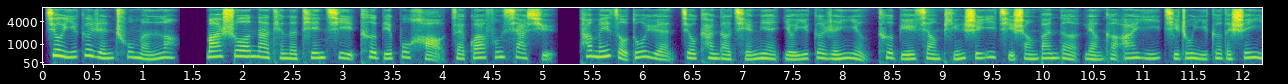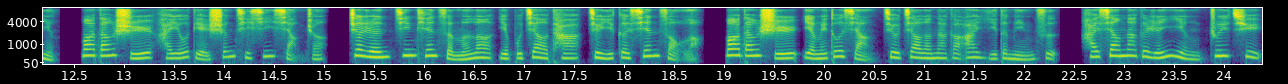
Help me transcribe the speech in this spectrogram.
就一个人出门了。妈说那天的天气特别不好，在刮风下雪。她没走多远，就看到前面有一个人影，特别像平时一起上班的两个阿姨其中一个的身影。妈当时还有点生气，心想着。这人今天怎么了？也不叫他，就一个先走了。妈当时也没多想，就叫了那个阿姨的名字，还向那个人影追去。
